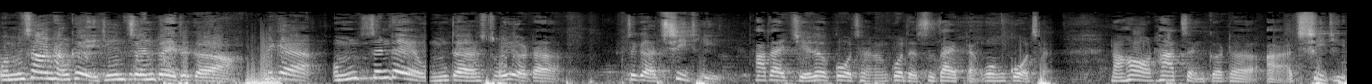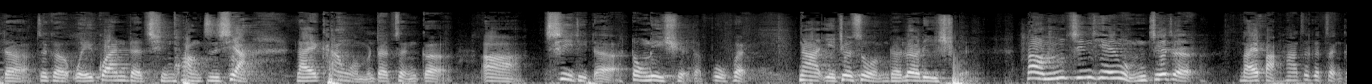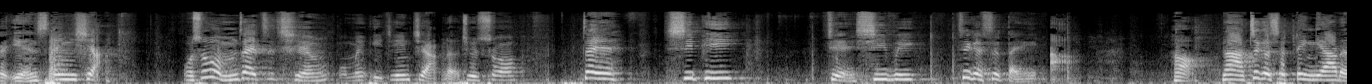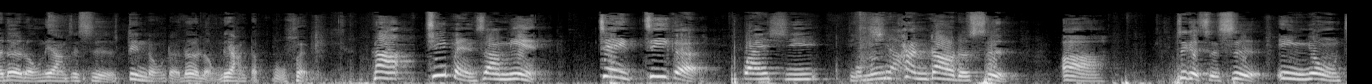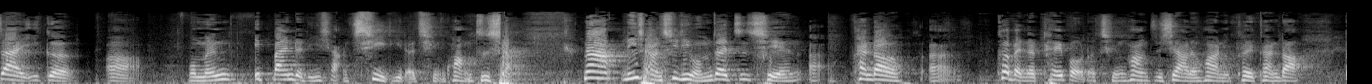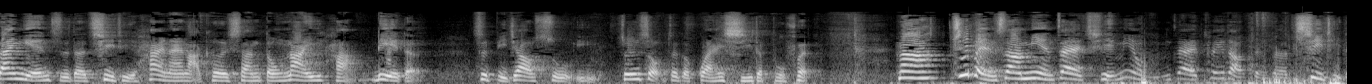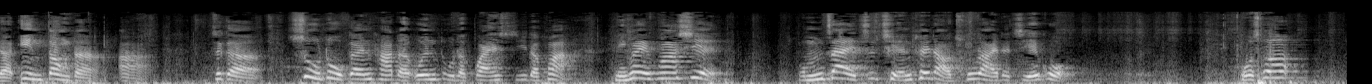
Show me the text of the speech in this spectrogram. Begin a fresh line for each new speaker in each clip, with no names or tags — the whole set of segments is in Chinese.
我们上一堂课已经针对这个那个，我们针对我们的所有的这个气体，它在结热过程或者是在等温过程，然后它整个的啊气体的这个微观的情况之下，来看我们的整个啊气体的动力学的部分，那也就是我们的热力学。那我们今天我们接着来把它这个整个延伸一下。我说我们在之前我们已经讲了，就是说，在 Cp 减 Cv 这个是等于 R，好，那这个是定压的热容量，这是定容的热容量的部分。那基本上面这这个关系，我们看到的是啊，这个只是应用在一个啊。我们一般的理想气体的情况之下，那理想气体我们在之前啊看到呃课本的 table 的情况之下的话，你可以看到单原子的气体氦氖氖氪山东那一行列的是比较属于遵守这个关系的部分。那基本上面在前面我们在推导整个气体的运动的啊这个。速度跟它的温度的关系的话，你会发现我们在之前推导出来的结果，我说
